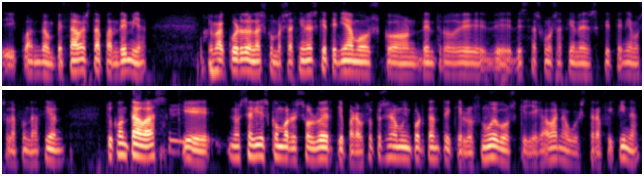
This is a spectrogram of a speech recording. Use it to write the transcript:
Y cuando empezaba esta pandemia, yo me acuerdo en las conversaciones que teníamos con dentro de, estas conversaciones que teníamos en la fundación, tú contabas que no sabías cómo resolver, que para vosotros era muy importante que los nuevos que llegaban a vuestra oficina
